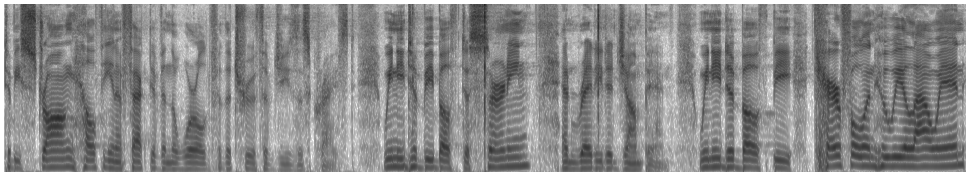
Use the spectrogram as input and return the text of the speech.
to be strong, healthy, and effective in the world for the truth of Jesus Christ. We need to be both discerning and ready to jump in. We need to both be careful in who we allow in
